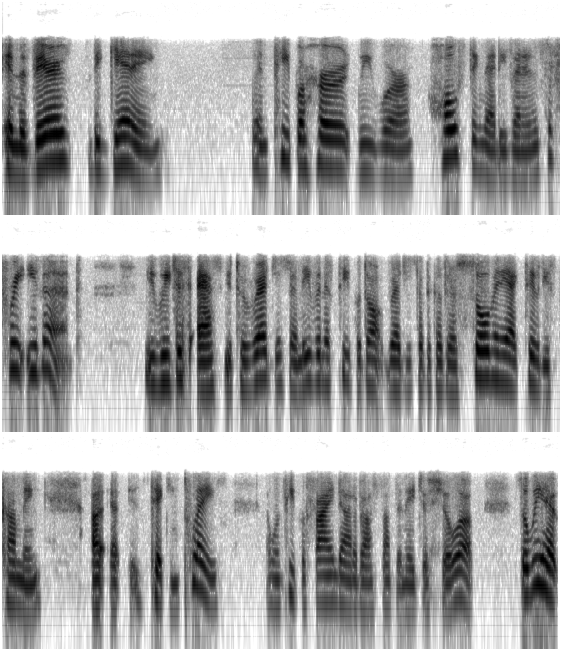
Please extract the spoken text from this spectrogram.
in the very beginning, when people heard we were hosting that event, and it's a free event, we just ask you to register. And even if people don't register, because there are so many activities coming, uh, uh, taking place, and when people find out about something, they just show up. So we had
